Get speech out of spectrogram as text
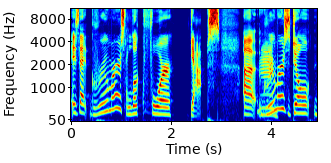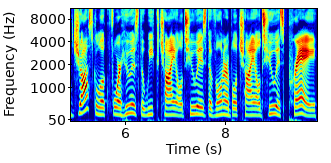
is that groomers look for gaps. Uh, mm. Groomers don't just look for who is the weak child, who is the vulnerable child, who is prey,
